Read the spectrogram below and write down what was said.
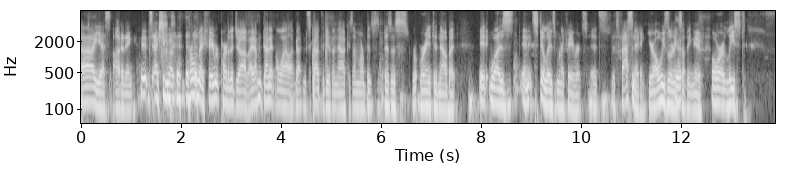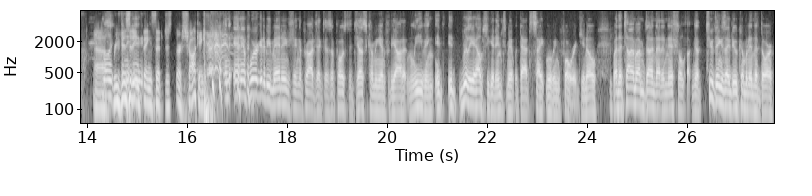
Uh, yes, auditing. It's actually my, probably my favorite part of the job. I haven't done it in a while. I've gotten Scott to do them now because I'm more business business oriented now. But it was, and it still is, one of my favorites. It's it's fascinating. You're always learning Yeah. something new, or at least uh, Well, revisiting and- things that just are shocking. and, and if we're going to be managing the project as opposed to just coming in for the audit and leaving, it, it really helps you get intimate with that site moving forward. You know, by the time I'm done, that initial the two things I do coming in the door.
